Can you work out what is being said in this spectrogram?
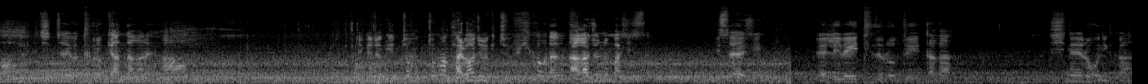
아 진짜 이거 더럽게 안 나가네. 아 이렇게 저기 좀 좀만 밟아주면 이렇게 좀 휙하고 나, 나가주는 맛이 있어. 있어야지. 엘리베이티드 로드에 있다가 시내로 오니까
